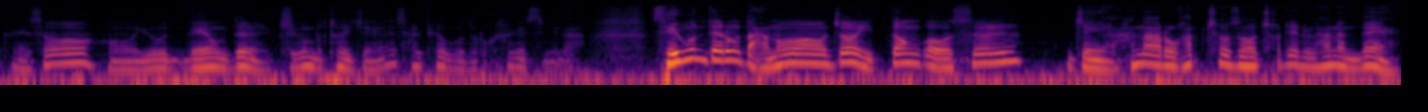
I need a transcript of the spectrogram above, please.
그래서 어, 요 내용들 지금부터 이제 살펴보도록 하겠습니다. 세 군데로 나눠져 있던 것을 이제 하나로 합쳐서 처리를 하는데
